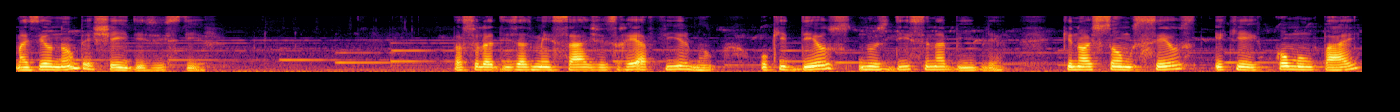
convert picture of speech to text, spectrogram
mas eu não deixei de existir. Pastora diz: as mensagens reafirmam o que Deus nos disse na Bíblia, que nós somos seus e que, como um pai,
